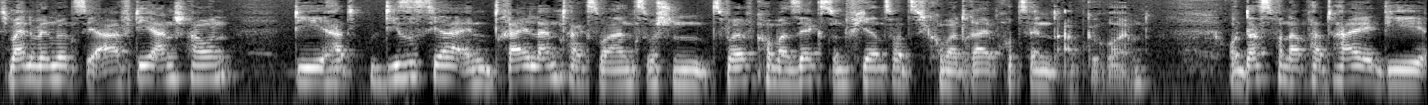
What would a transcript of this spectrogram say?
Ich meine, wenn wir uns die AfD anschauen, die hat dieses Jahr in drei Landtagswahlen zwischen 12,6 und 24,3 Prozent abgeräumt. Und das von einer Partei, die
